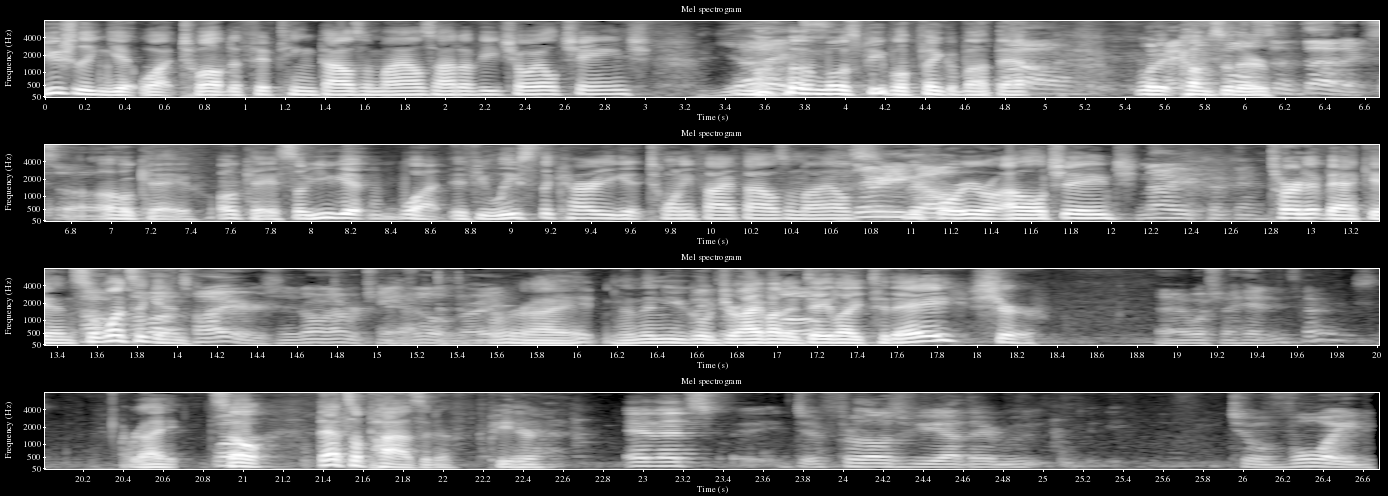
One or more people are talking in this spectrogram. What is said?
usually you can get what twelve to fifteen thousand miles out of each oil change. Yikes. Most people think about that Well, when it I comes to their. full synthetic, so Okay, okay, so you get what? If you lease the car, you get twenty five thousand miles There you before go. your oil change. now you're cooking. Turn it back in. So How- once how about again, tires. You don't ever change those, right? right, and then you go drive on a boat. day like today. Sure, I wish I had these tires. right. Well- so that's a positive, Peter. And that's for those of you out there to avoid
